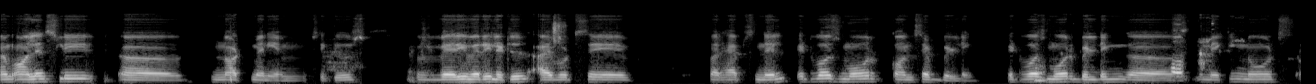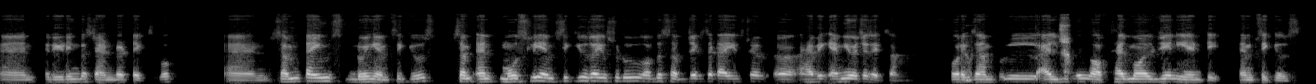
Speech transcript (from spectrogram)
I'm honestly uh, not many MCQs very very little i would say perhaps nil it was more concept building it was more building uh, making notes and reading the standard textbook and sometimes doing mcqs some and mostly mcqs i used to do of the subjects that i used to have uh, having muhs exam For example, I'll be doing ophthalmology and ENT MCQs.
